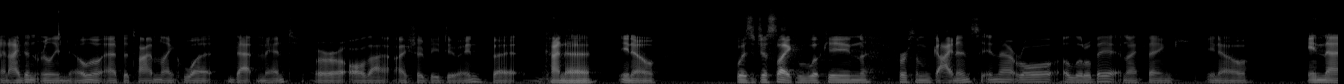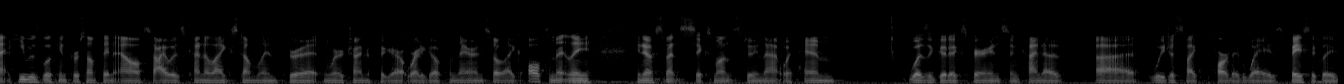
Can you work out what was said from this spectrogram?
and I didn't really know at the time like what that meant or all that I should be doing, but kind of you know was just like looking for some guidance in that role a little bit, and I think you know in that he was looking for something else, I was kind of like stumbling through it, and we were trying to figure out where to go from there, and so like ultimately, you know, spent six months doing that with him was a good experience and kind of uh, we just like parted ways basically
